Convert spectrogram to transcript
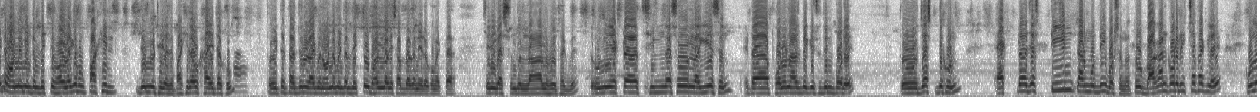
এটা অর্নামেন্টাল দেখতে ভালো লাগে এবং পাখির জন্য ঠিক আছে পাখিরাও খায় এটা খুব। হ্যাঁ। তো এটা তার জন্য রাখবেন অর্নামেন্টাল দেখতেও ভালো লাগে ছাদ বাগানে এরকম একটা চেরি গাছ সুন্দর লাল হয়ে থাকবে। তো উনি একটা সিম গাছও লাগিয়েছেন। এটা ফলন আসবে কিছুদিন পরে। তো জাস্ট দেখুন, একটা জাস্ট টিন তার মধ্যেই বসানো। তো বাগান করার ইচ্ছা থাকলে কোনো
